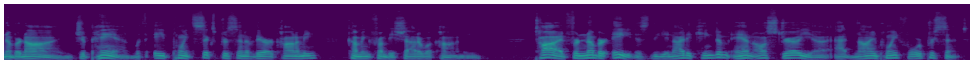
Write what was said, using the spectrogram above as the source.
Number 9, Japan, with 8.6% of their economy coming from the shadow economy. Tied for number 8 is the United Kingdom and Australia at 9.4%.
